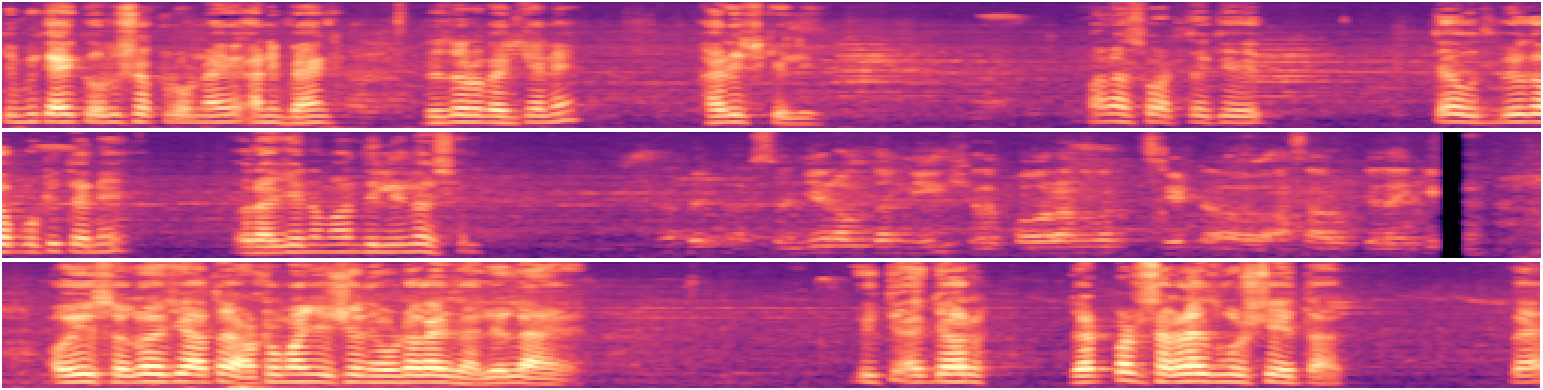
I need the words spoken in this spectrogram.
की मी काही करू शकलो नाही आणि बँक रिझर्व्ह बँकेने खारीज केली. मला असं वाटतं की त्या उद्योगापोटी त्याने राजीनामा दिलेला असेल. संजय राऊतांनी शरद पवारांवर थेट असा आरोप केलाय की अहो हे सगळं जे आता ऑटोमायझेशन एवढं काय झालेलं आहे की त्याच्यावर झटपट सगळ्याच गोष्टी येतात. काय?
